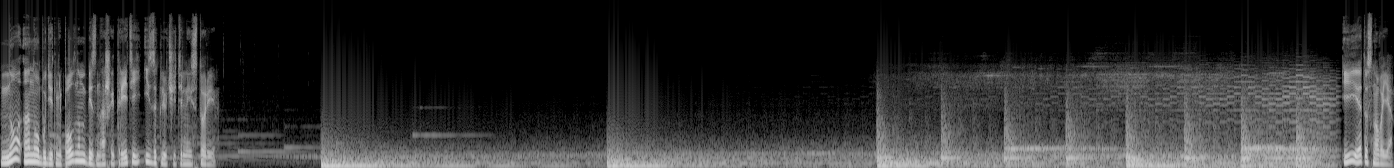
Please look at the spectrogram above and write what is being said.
Но оно будет неполным без нашей третьей и заключительной истории – это снова я.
